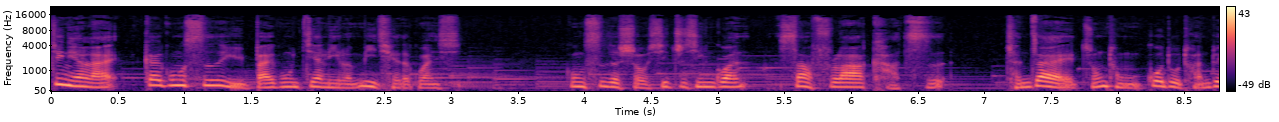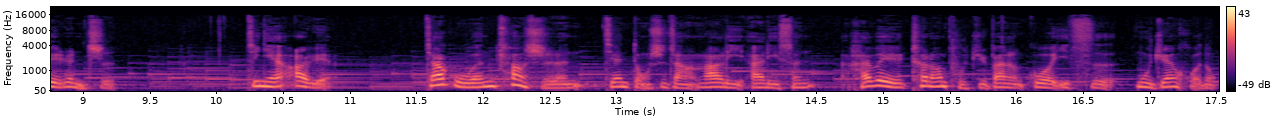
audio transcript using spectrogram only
近年来，该公司与白宫建立了密切的关系。公司的首席执行官萨夫拉卡茨曾在总统过渡团队任职。今年二月，甲骨文创始人兼董事长拉里·埃里森还为特朗普举办了过一次募捐活动。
